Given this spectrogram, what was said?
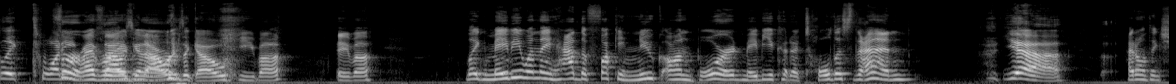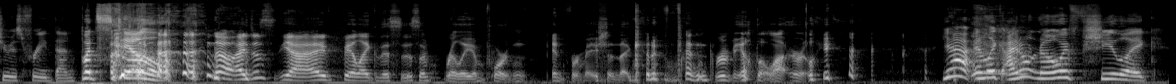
like twenty ago. hours ago, Eva. Ava. Like maybe when they had the fucking nuke on board, maybe you could have told us then. Yeah. I don't think she was freed then, but still. no, I just yeah, I feel like this is a really important information that could have been revealed a lot earlier. Yeah, and like I don't know if she like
